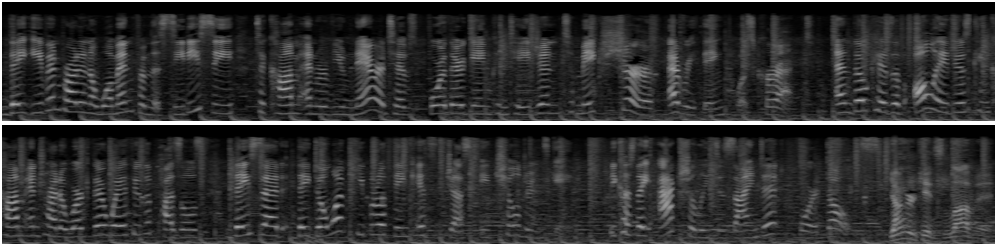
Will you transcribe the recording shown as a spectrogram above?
They even brought in a woman from the CDC to come and review narratives for their game Contagion to make sure everything was correct. And though kids of all ages can come and try to work their way through the puzzles, they said they don't want people to think it's just a children's game because they actually designed it for adults. Younger kids love it,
